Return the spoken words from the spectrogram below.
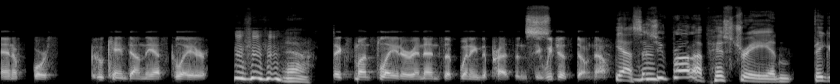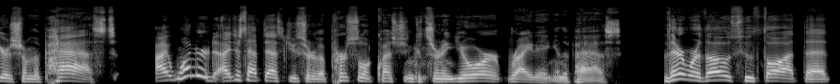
and of course, who came down the escalator yeah. six months later and ends up winning the presidency. We just don't know. Yeah, since mm-hmm. you've brought up history and figures from the past, I wondered, I just have to ask you sort of a personal question concerning your writing in the past. There were those who thought that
